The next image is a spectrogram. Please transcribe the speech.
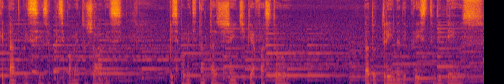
que tanto precisa, principalmente os jovens, principalmente tanta gente que afastou da doutrina de Cristo, de Deus,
